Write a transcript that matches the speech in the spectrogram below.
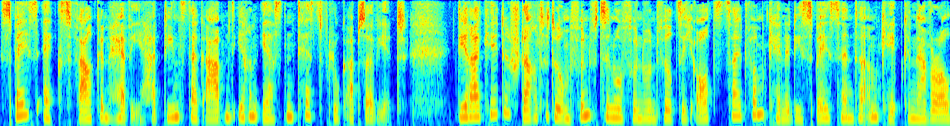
SpaceX Falcon Heavy hat Dienstagabend ihren ersten Testflug absolviert. Die Rakete startete um 15.45 Uhr Ortszeit vom Kennedy Space Center am Cape Canaveral.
